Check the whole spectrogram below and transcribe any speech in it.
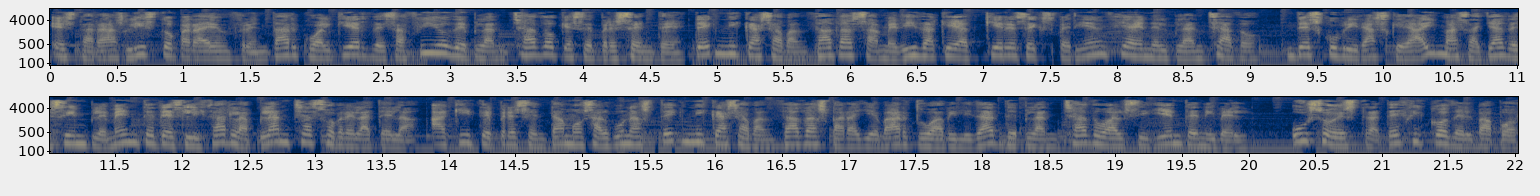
estarás listo para enfrentar cualquier desafío de planchado que se presente. Técnicas avanzadas a medida que adquieres experiencia en el planchado, descubrirás que hay más allá de simplemente deslizar la plancha sobre la tela. Aquí te presentamos algunas técnicas avanzadas para llevar tu habilidad de planchado al siguiente nivel. Uso estratégico del vapor.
